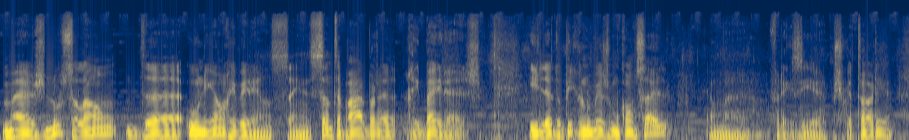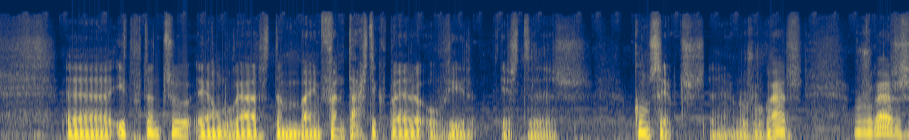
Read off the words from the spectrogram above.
mas no Salão da União Ribeirense, em Santa Bárbara, Ribeiras, Ilha do Pico, no mesmo Conselho, é uma freguesia pescatória, uh, e portanto é um lugar também fantástico para ouvir estes concertos eh, nos lugares, nos lugares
